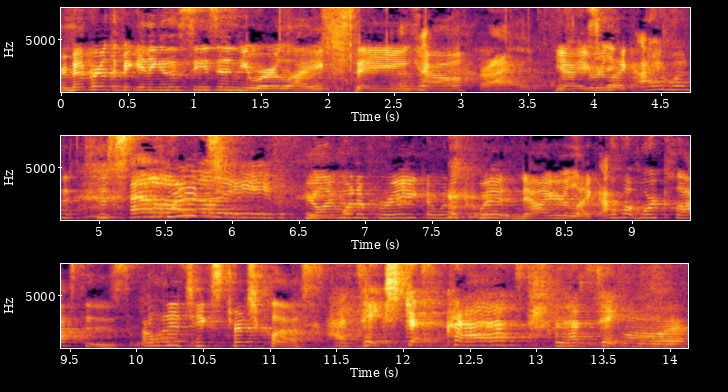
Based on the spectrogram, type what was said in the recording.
Remember at the beginning of the season, you were like saying how, Right. yeah, you were like, I want to just I quit. You're like, I want to break. I want to quit. Now you're like, I want more classes. I want to take stretch class. I had to take stretch class, and I have to take more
